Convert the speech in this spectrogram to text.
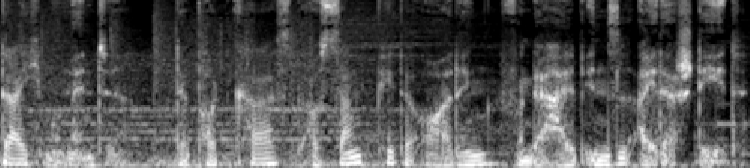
Deichmomente, der Podcast aus St. Peter-Ording von der Halbinsel Eiderstedt.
